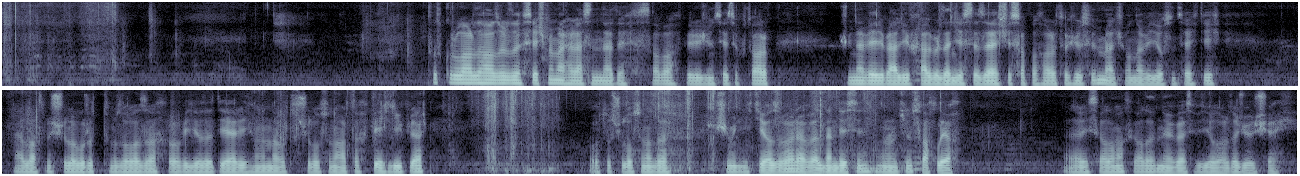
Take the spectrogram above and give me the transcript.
Tut quruları da hazırdır. Seçmə mərhələsindədir. Sabah bir gün seçib qutarıb günə verib əliyib xəlbirdən keçəcək ki, sapaqları tökülsün. Bəlkə onda videosunu çəkdik. 50-60 kilo qurutumuz olacaq. O videoda deyərik. Onun da 30 kilosunu artıq behliyiblər. 30 kilosuna da kimin ihtiyacı var əvvəldən desin. Onun üçün saxlayaq. Hələlik salamat qalın. Növbəti videolarda görüşək.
